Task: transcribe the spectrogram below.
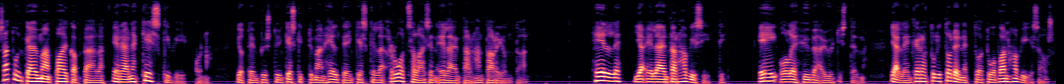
Satuin käymään paikan päällä eräänä keskiviikkona, joten pystyin keskittymään helteen keskellä ruotsalaisen eläintarhan tarjontaan. Helle ja eläintarhavisiitti. Ei ole hyvä yhdistelmä. Jälleen kerran tuli todennettua tuo vanha viisaus.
